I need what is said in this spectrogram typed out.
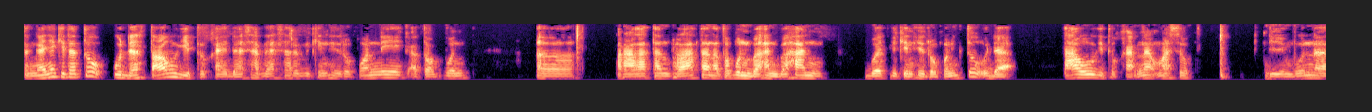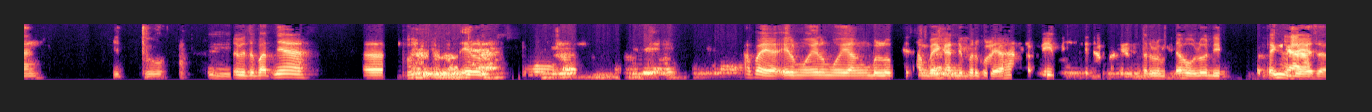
seenggaknya kita tuh udah tahu gitu kayak dasar-dasar bikin hidroponik ataupun eh, peralatan-peralatan ataupun bahan-bahan buat bikin hidroponik tuh udah tahu gitu karena masuk di himpunan itu Lebih tepatnya eh, ilmu apa ya ilmu-ilmu yang belum disampaikan di perkuliahan tapi bisa didapatkan terlebih dahulu di praktek Iya. ya?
